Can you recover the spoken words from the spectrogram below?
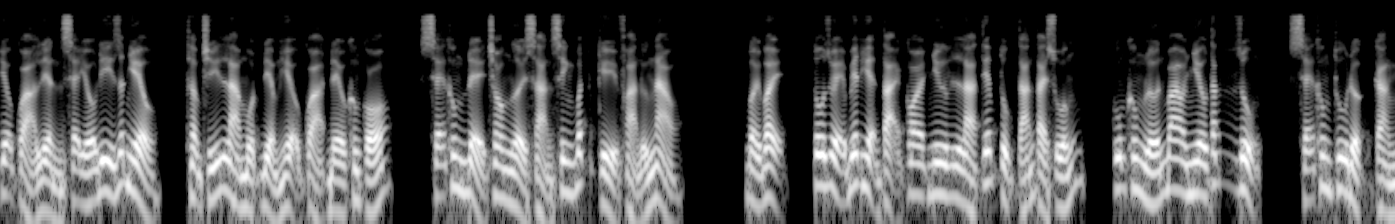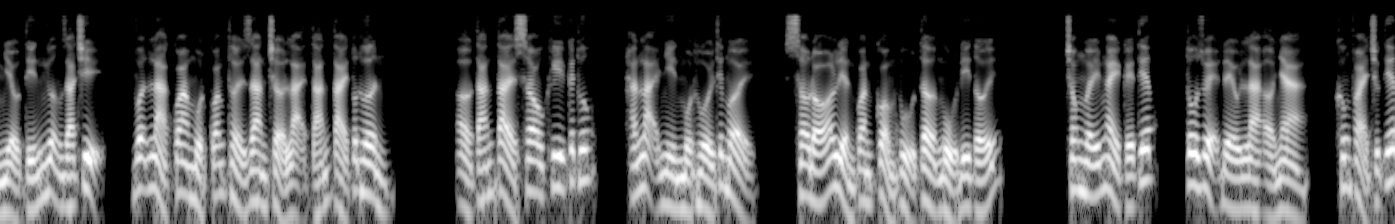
hiệu quả liền sẽ yếu đi rất nhiều, thậm chí là một điểm hiệu quả đều không có, sẽ không để cho người sản sinh bất kỳ phản ứng nào. Bởi vậy, Tô Duệ biết hiện tại coi như là tiếp tục tán tài xuống, cũng không lớn bao nhiêu tác dụng, sẽ không thu được càng nhiều tín ngưỡng giá trị, vẫn là qua một quãng thời gian trở lại tán tài tốt hơn. Ở tán tài sau khi kết thúc, hắn lại nhìn một hồi thiết mời, sau đó liền quan cỏm vụ tờ ngủ đi tới. Trong mấy ngày kế tiếp, Tô Duệ đều là ở nhà, không phải trực tiếp,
